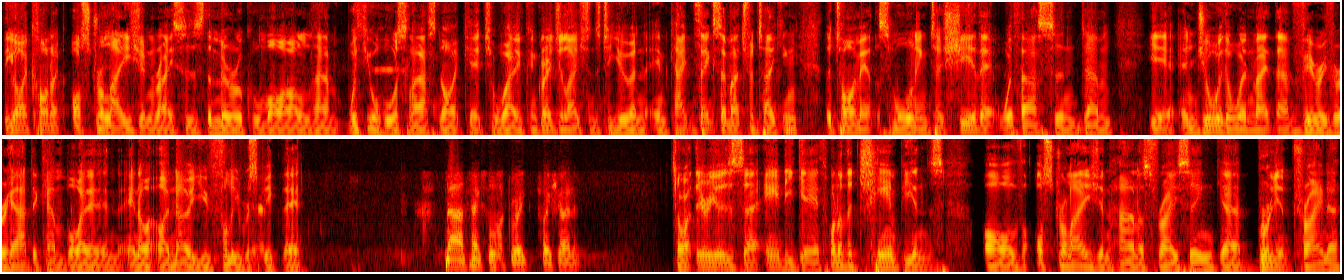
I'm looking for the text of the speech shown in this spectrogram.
the iconic Australasian races, the Miracle Mile, um, with your horse last night, Catch a Wave. Congratulations to you and, and Kate. And thanks so much for taking the time out this morning to share that with us. And um, yeah, enjoy the win, mate. They're very, very hard to come by, and, and I, I know you fully respect that. No, thanks a lot, Greg. Appreciate it. All right, there he is, uh, Andy Gath, one of the champions of Australasian harness racing. Uh, brilliant trainer.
